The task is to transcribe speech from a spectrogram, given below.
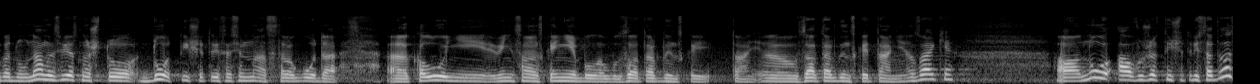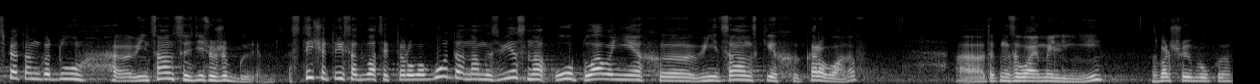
году. Нам известно, что до 1317 года а, колонии венецианской не было в Золотоордынской, э, в Золотоордынской Тане Азаке. А, ну, а уже в 1325 году э, венецианцы здесь уже были. С 1322 года нам известно о плаваниях э, венецианских караванов, э, так называемой линии с большой буквы.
